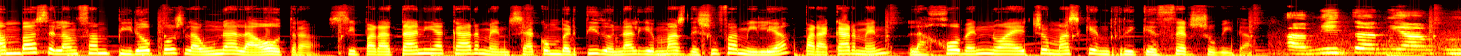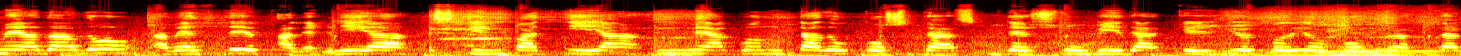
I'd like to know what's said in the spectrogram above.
Ambas se lanzan piropos la una a la otra. Si para Tania Carmen se ha convertido en alguien más de su familia, para Carmen, la joven no ha hecho más que enriquecer su vida. A mí Tania me ha dado a veces alegría, simpatía, me ha contado cosas de su vida que yo he podido contrastar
